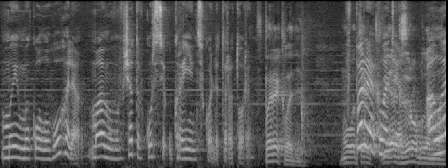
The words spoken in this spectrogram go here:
ми Миколу Гоголя маємо вивчати в курсі української літератури. В перекладі. Ну, В от перекладі, Як, зроблено. але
